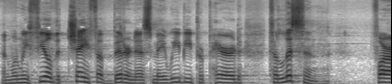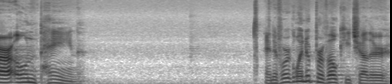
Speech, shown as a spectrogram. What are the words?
And when we feel the chafe of bitterness, may we be prepared to listen for our own pain. And if we're going to provoke each other,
